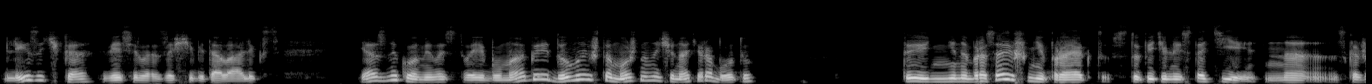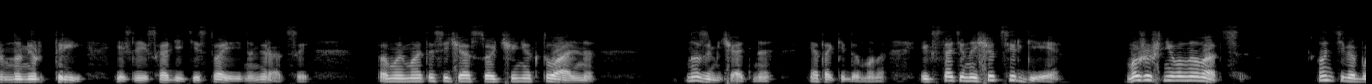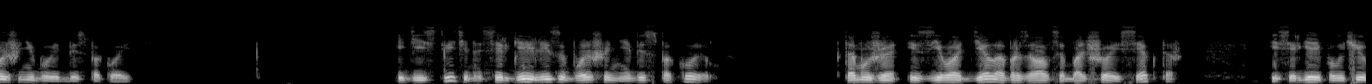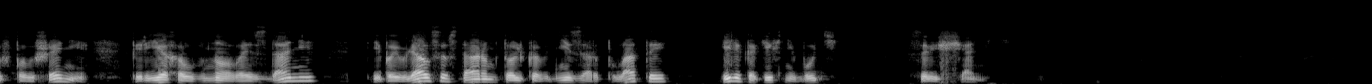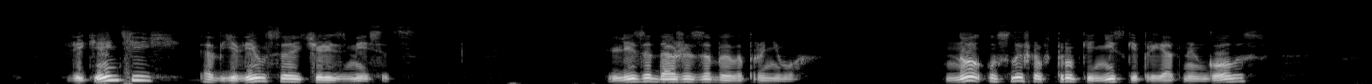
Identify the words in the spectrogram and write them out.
«Лизочка», — весело защебетала Алекс, — я ознакомилась с твоей бумагой и думаю, что можно начинать работу. Ты не набросаешь мне проект вступительной статьи на, скажем, номер три, если исходить из твоей нумерации? По-моему, это сейчас очень актуально. Но замечательно, я так и думала. И, кстати, насчет Сергея. Можешь не волноваться. Он тебя больше не будет беспокоить. И действительно, Сергей Лизу больше не беспокоил. К тому же из его отдела образовался большой сектор, и Сергей, получив повышение, переехал в новое здание и появлялся в старом только в дни зарплаты или каких-нибудь совещаний. Викентий объявился через месяц. Лиза даже забыла про него. Но, услышав в трубке низкий приятный голос,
